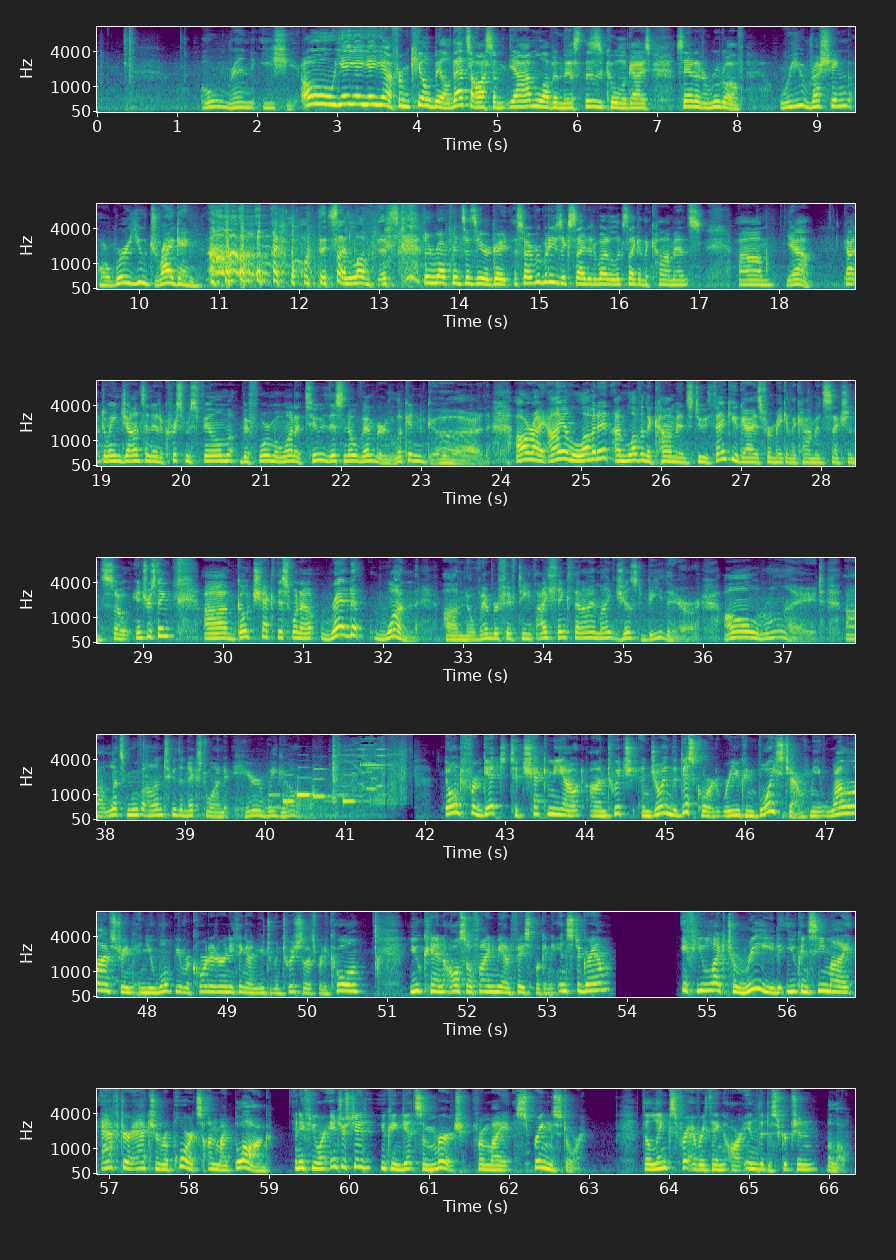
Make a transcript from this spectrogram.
O-Ren Ishii. Oh, yeah, yeah, yeah, yeah, from Kill Bill. That's awesome. Yeah, I'm loving this. This is cool, guys. Santa to Rudolph. Were you rushing or were you dragging? I love this. I love this. The references here are great. So everybody's excited about it. Looks like in the comments. Um, yeah. Got Dwayne Johnson in a Christmas film before Moana 2 this November. Looking good. All right, I am loving it. I'm loving the comments too. Thank you guys for making the comments section so interesting. Um, go check this one out. Red 1 on November 15th. I think that I might just be there. All right, uh, let's move on to the next one. Here we go. Don't forget to check me out on Twitch and join the Discord where you can voice chat with me while I live stream and you won't be recorded or anything on YouTube and Twitch, so that's pretty cool. You can also find me on Facebook and Instagram. If you like to read, you can see my after action reports on my blog. And if you are interested, you can get some merch from my spring store. The links for everything are in the description below.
